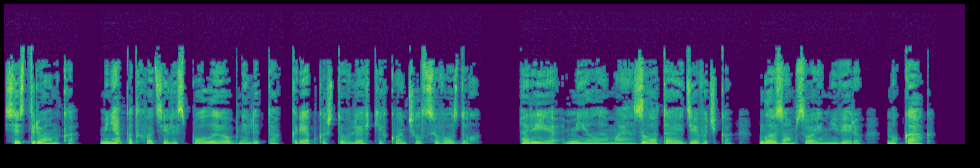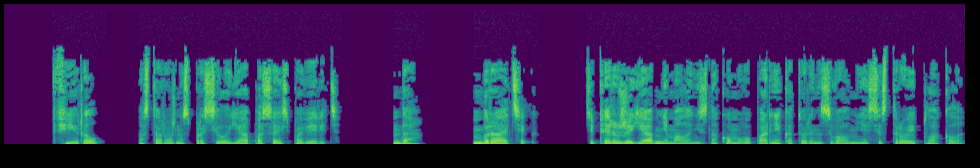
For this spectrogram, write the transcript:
Сестренка. Меня подхватили с пола и обняли так крепко, что в легких кончился воздух. Рия, милая моя, золотая девочка. Глазам своим не верю. Но как? Фирл? Осторожно спросила я, опасаясь поверить. Да. Братик. Теперь уже я обнимала незнакомого парня, который называл меня сестрой, и плакала.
